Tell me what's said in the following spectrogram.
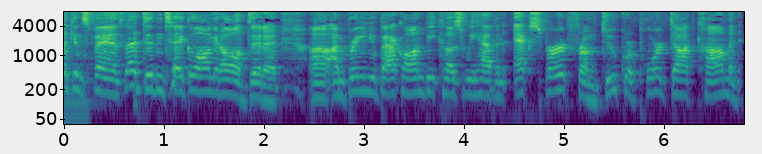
Pelicans fans. That didn't take long at all, did it? Uh, I'm bringing you back on because we have an expert from DukeReport.com and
